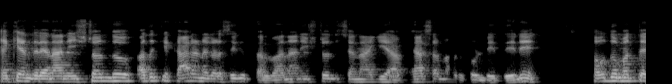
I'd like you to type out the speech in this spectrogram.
ಯಾಕೆಂದ್ರೆ ನಾನು ಇಷ್ಟೊಂದು, ಅದಕ್ಕೆ ಕಾರಣಗಳು ಸಿಗುತ್ತಲ್ವಾ? ನಾನು ಇಷ್ಟೊಂದು ಚೆನ್ನಾಗಿ ಅಭ್ಯಾಸ ಮಾಡ್ಕೊಂಡಿದ್ದೀನಿ. ಹೌದು, ಮತ್ತೆ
